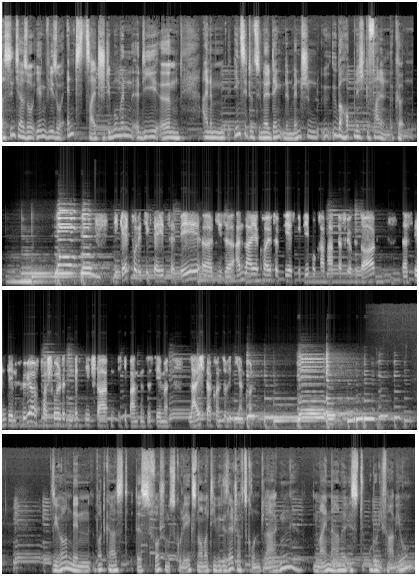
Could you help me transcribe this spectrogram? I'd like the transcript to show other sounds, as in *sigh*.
Das sind ja so irgendwie so Endzeitstimmungen, die ähm, einem institutionell denkenden Menschen überhaupt nicht gefallen können. Die Geldpolitik der EZB, äh, diese Anleihekäufe, PSBB-Programm haben dafür gesorgt, dass in den höher verschuldeten Mitgliedstaaten sich die Bankensysteme leichter konsolidieren konnten. Sie hören den Podcast des Forschungskollegs Normative Gesellschaftsgrundlagen. Mein Name ist Udo Di Fabio.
